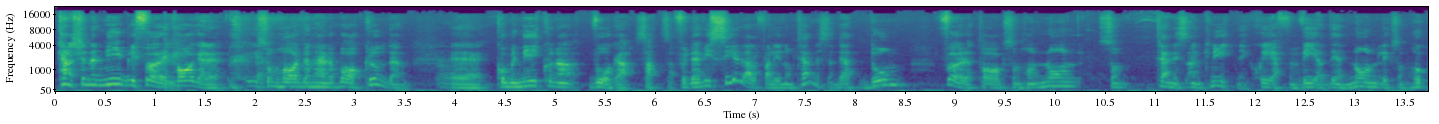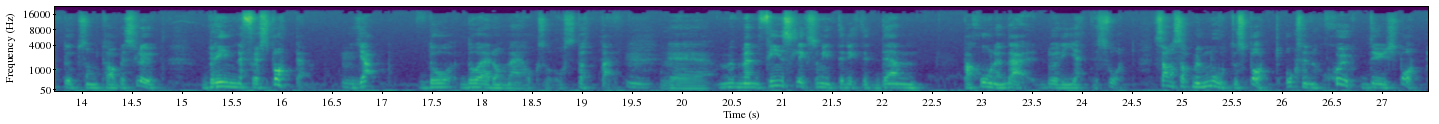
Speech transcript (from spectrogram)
kanske när ni blir företagare som har den här bakgrunden eh, kommer ni kunna våga satsa. För det vi ser i alla fall inom tennisen det är att de företag som har någon som tennisanknytning, chefen, VD, någon liksom högt upp som tar beslut brinner för sporten. Mm. Ja, då, då är de med också och stöttar. Mm. Eh, men finns liksom inte riktigt den passionen där, då är det jättesvårt. Samma sak med motorsport, också en sjukt dyr sport.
